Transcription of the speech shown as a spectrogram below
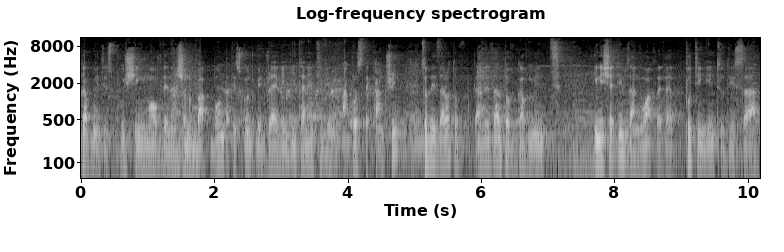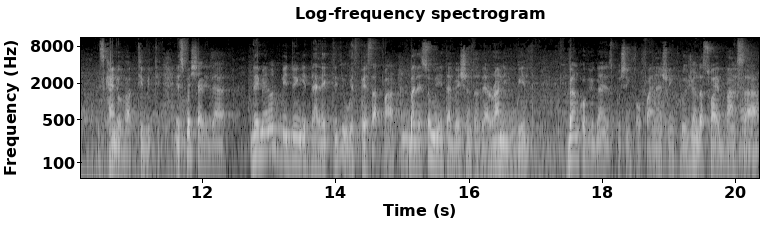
government is pushing more of the national backbone that is going to be driving internet even across the country. So there's a lot of uh, there's a lot of government initiatives and work that they're putting into this uh, this kind of activity, especially the they may not be doing it directly with PesaPal, but there's so many interventions that they're running with. Bank of Uganda is pushing for financial inclusion. That's why banks are,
